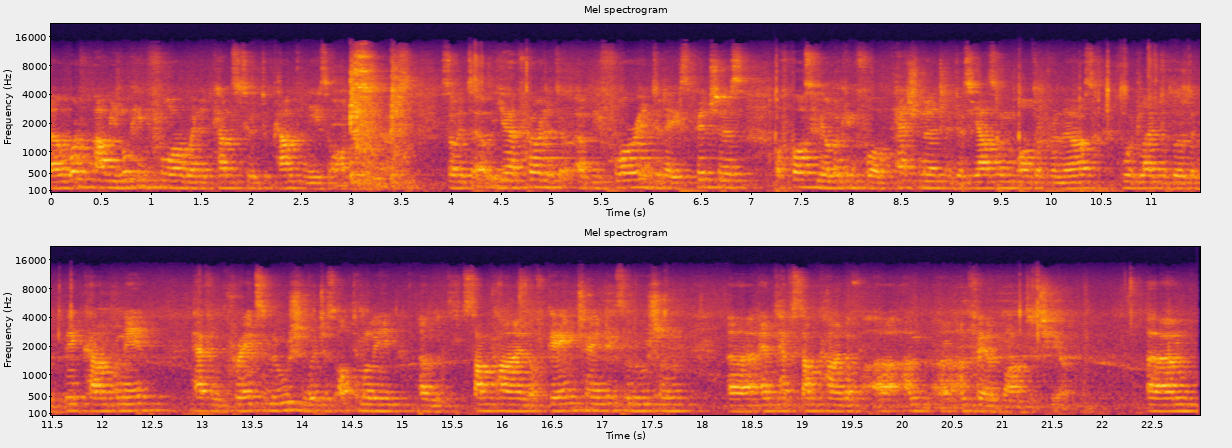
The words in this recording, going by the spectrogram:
Uh, what are we looking for when it comes to, to companies or entrepreneurs? So uh, you have heard it uh, before in today's pitches. Of course, we are looking for passionate, enthusiastic entrepreneurs who would like to build a big company, have a great solution, which is optimally um, some kind of game-changing solution, uh, and have some kind of uh, un uh, unfair advantage here. Um,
